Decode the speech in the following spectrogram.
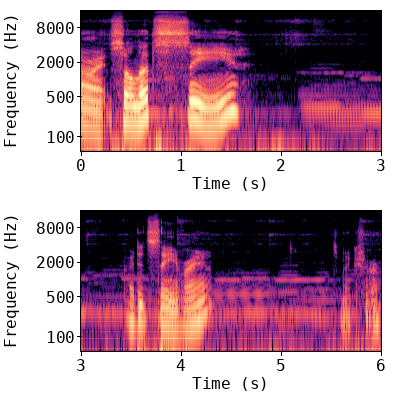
Alright, so let's see. I did save, right? Let's make sure.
